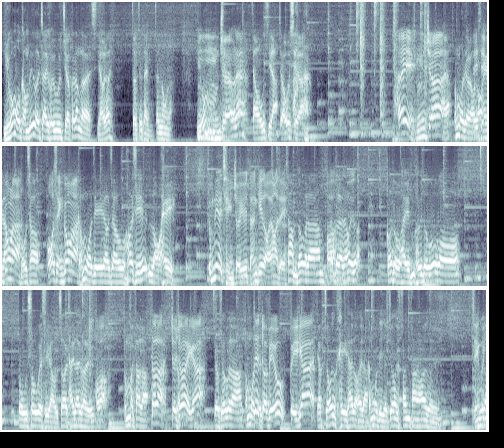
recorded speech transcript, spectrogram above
如果我揿呢个掣，佢会着噶啦，嘅时候咧就即系唔真空啦。如果唔着咧就好事啦，就好事啦。诶，唔着啊！咁我哋落气啦。你成功啦，冇错，我成功啊。咁我哋又就开始落气。咁呢个程序要等几耐啊？我哋差唔多噶啦，得噶啦，可我嗰度系去到嗰个。倒数嘅时候再睇睇佢，好啊，咁咪得啦，得啦，着咗而家。着咗噶啦，咁我即系代表佢而家入咗气体落去啦，咁我哋就将佢分翻开佢，整个一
